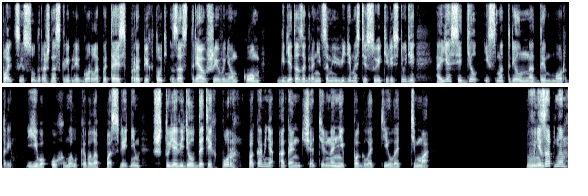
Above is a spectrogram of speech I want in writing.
Пальцы судорожно скребли горло, пытаясь пропихнуть застрявший в нем ком. Где-то за границами видимости суетились люди, а я сидел и смотрел на Демордри. Его ухмылка была последним, что я видел до тех пор, пока меня окончательно не поглотила тьма. Внезапно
